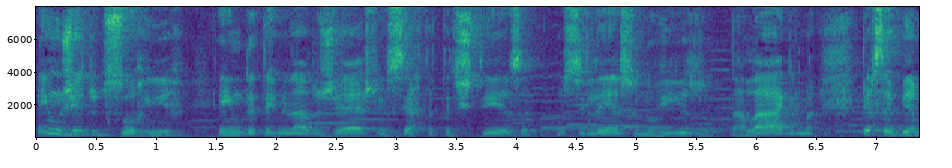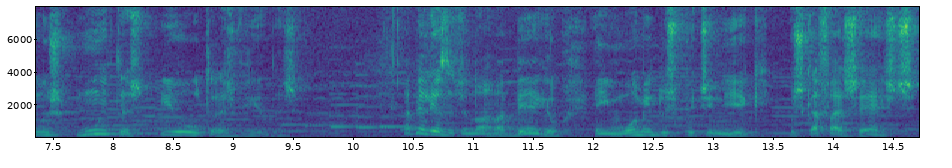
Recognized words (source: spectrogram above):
Em um jeito de sorrir, em um determinado gesto, em certa tristeza, no silêncio, no riso, na lágrima, percebemos muitas e outras vidas. A beleza de Norma Bengel em O Homem do Sputnik, Os Cafajestes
